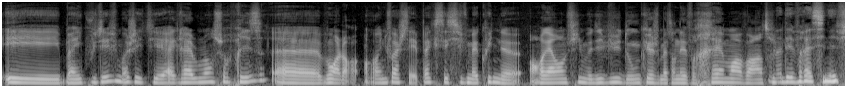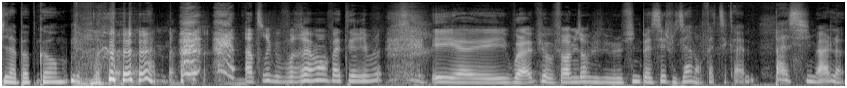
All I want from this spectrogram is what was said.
Et bah écoutez, moi j'ai été agréablement surprise. Euh, bon alors encore une fois, je savais pas que c'était Steve McQueen euh, en regardant le film au début, donc euh, je m'attendais vraiment à voir un On truc a des vrais cinéphiles à popcorn. un truc vraiment pas terrible. Et, euh, et voilà, puis au fur et à mesure que le film passait, je me disais, ah, mais en fait, c'est quand même pas si mal.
